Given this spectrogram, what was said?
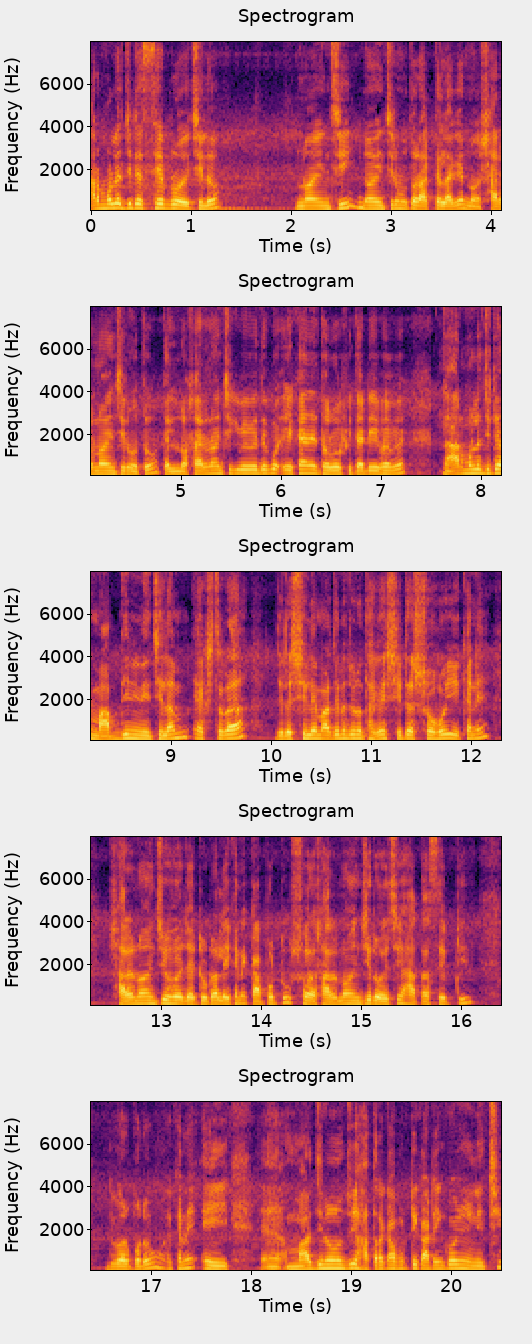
আরমোলের যেটা সেপ রয়েছিল নয় ইঞ্চি, নয় ইঞ্চির মতো রাখতে লাগে সাড়ে নয় ইঞ্চির মতো। তাহলে সাড়ে নয় ইঞ্চি কীভাবে দেবো? এখানে ধরবো ফিতাটি এভাবে। নর্মালি যেটা মাপ দিয়ে নিয়েছিলাম এক্সট্রা যেটা সিলে মার্জিনের জন্য থাকে, সেটা সহই এখানে সাড়ে নয় ইঞ্চি হয়ে যায় টোটাল এখানে কাপড়টু সাড়ে নয় ইঞ্চি রয়েছে, হাতা সেফটি দেওয়ার পরেও এখানে এই মার্জিন অনুযায়ী হাতার কাপড়টি কাটিং করে নিচ্ছি।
